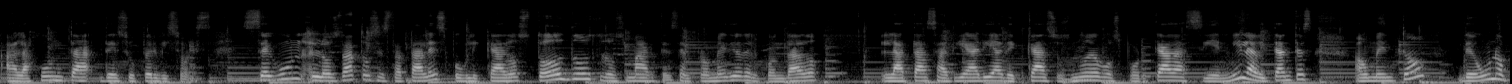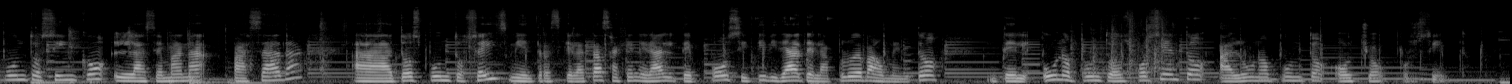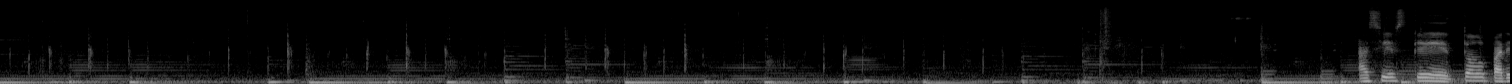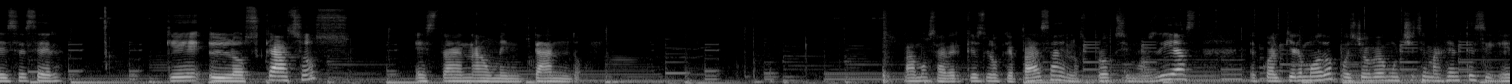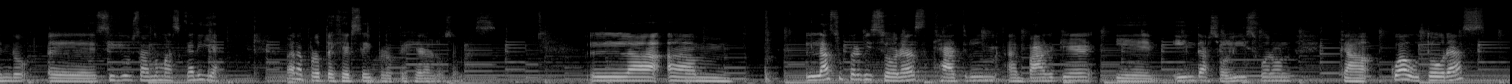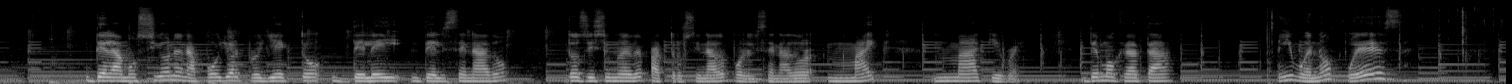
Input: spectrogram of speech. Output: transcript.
a la Junta de Supervisores. Según los datos estatales publicados todos los martes, el promedio del condado la tasa diaria de casos nuevos por cada 100.000 habitantes aumentó de 1.5 la semana pasada a 2.6, mientras que la tasa general de positividad de la prueba aumentó del 1.2% al 1.8%. Así es que todo parece ser que los casos están aumentando. Vamos a ver qué es lo que pasa en los próximos días. De cualquier modo, pues yo veo muchísima gente siguiendo, eh, sigue usando mascarilla para protegerse y proteger a los demás. La, las supervisoras Catherine Barger y Hilda Solís fueron coautoras de la moción en apoyo al proyecto de ley del Senado 219 patrocinado por el senador Mike McIrey, demócrata. Y bueno, pues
